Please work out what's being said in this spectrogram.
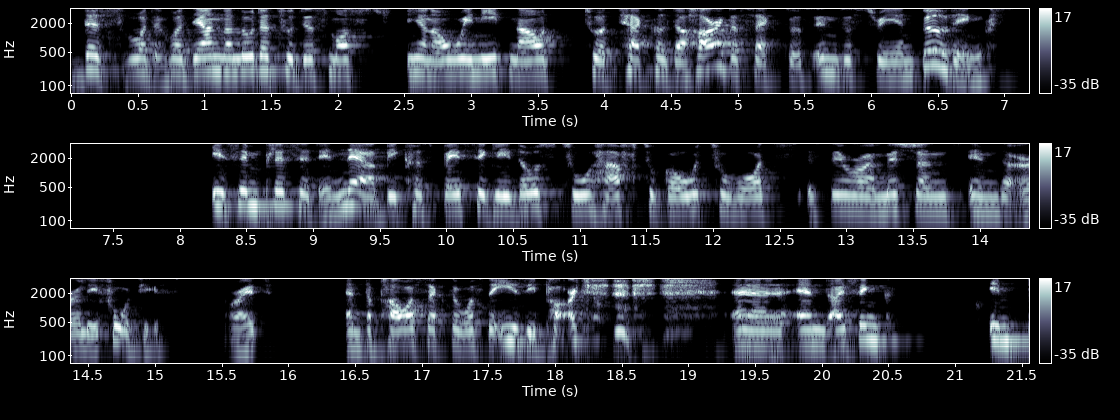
this what what Jan alluded to this must you know we need now to tackle the harder sectors industry and buildings is implicit in there because basically those two have to go towards zero emissions in the early 40s, right? And the power sector was the easy part. Uh, and I think in,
